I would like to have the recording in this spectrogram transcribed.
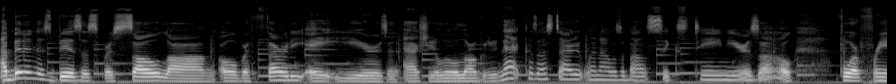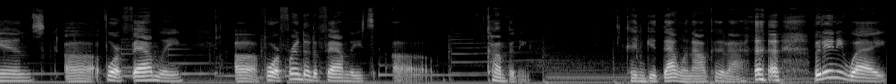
I've been in this business for so long over 38 years, and actually a little longer than that because I started when I was about 16 years old for a friend's, uh, for a family, uh, for a friend of the family's uh, company. Couldn't get that one out, could I? but anyway,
